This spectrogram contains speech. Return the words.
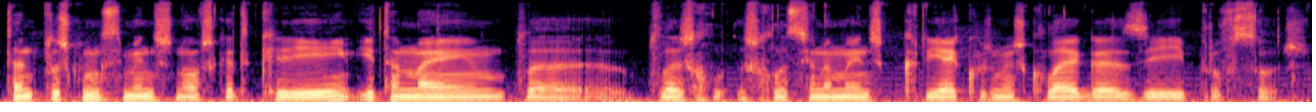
tanto pelos conhecimentos novos que adquiri e também pela, pelos relacionamentos que criei com os meus colegas e professores.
